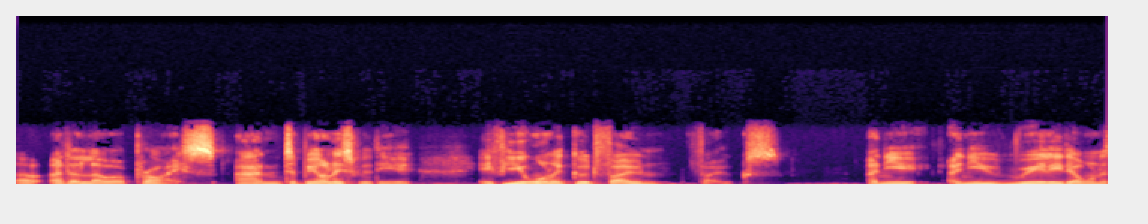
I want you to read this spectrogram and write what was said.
a, at a lower price. And to be honest with you, if you want a good phone, folks, and you and you really don't want to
